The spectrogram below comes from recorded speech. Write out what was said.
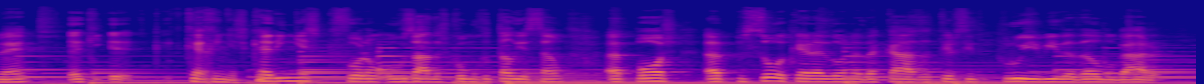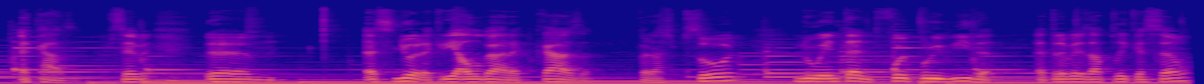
não é? Aqui, eh, carrinhas, carinhas que foram usadas como retaliação após a pessoa que era dona da casa ter sido proibida de alugar a casa, percebem? Um, a senhora queria alugar a casa para as pessoas, no entanto, foi proibida através da aplicação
